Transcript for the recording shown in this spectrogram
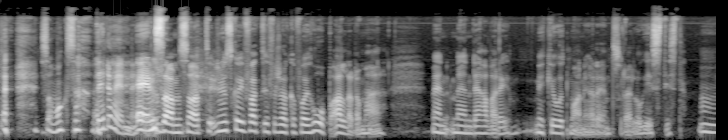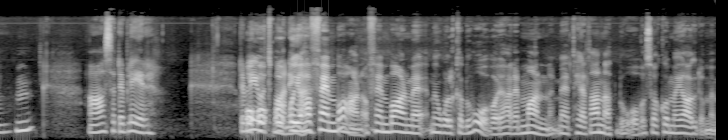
som också är är ensam. Så att nu ska vi faktiskt försöka få ihop alla de här. Men, men det har varit mycket utmaningar rent sådär logistiskt. Mm. Mm. Ja, så det blir, det blir och, och, utmaningar. Mm. och jag har fem barn och fem barn med, med olika behov och jag har en man med ett helt annat behov och så kommer jag då med,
